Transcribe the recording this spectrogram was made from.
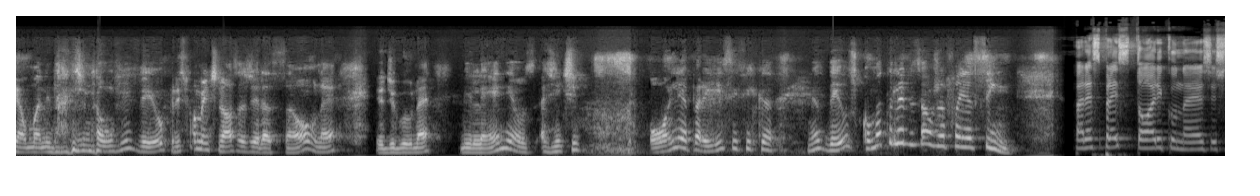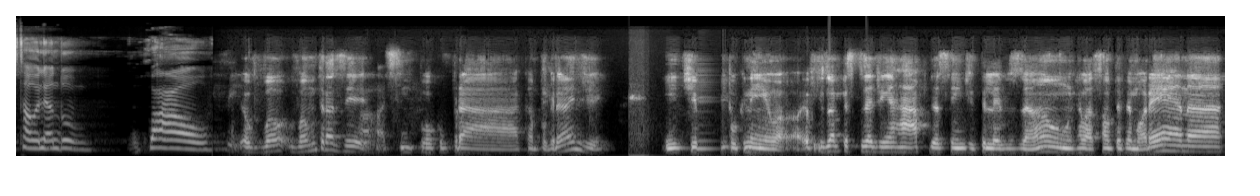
Que a humanidade não viveu, principalmente nossa geração, né? Eu digo, né? Millennials, a gente olha para isso e fica, meu Deus, como a televisão já foi assim? Parece pré-histórico, né? A gente tá olhando Uau! Eu vou, vamos trazer um pouco para Campo Grande, e, tipo, que nem eu, eu fiz uma pesquisadinha rápida, assim, de televisão em relação à TV Morena.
